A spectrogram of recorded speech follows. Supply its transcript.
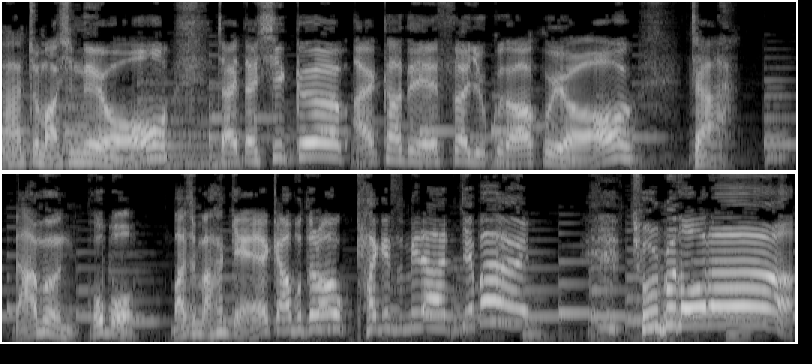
아, 좀 아쉽네요. 자, 일단 C급 알카드 SI6 나왔고요. 자, 남은 고보 마지막 한 개 까보도록 하겠습니다. 제발! 졸고 나와라!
